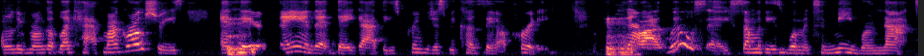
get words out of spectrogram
only rung up like half my groceries. And mm-hmm. they're saying that they got these privileges because they are pretty. Mm-hmm. Now, I will say some of these women to me were not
